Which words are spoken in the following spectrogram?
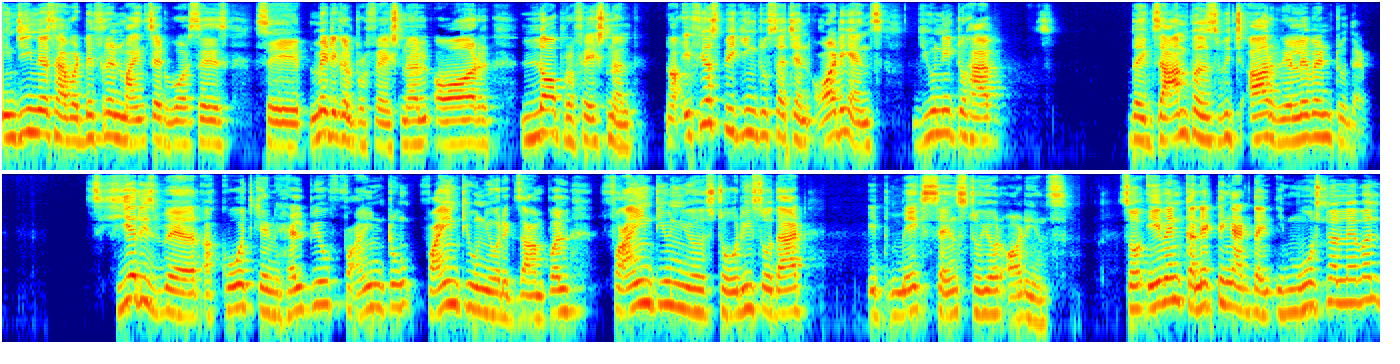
engineers have a different mindset versus say medical professional or law professional now if you're speaking to such an audience you need to have the examples which are relevant to them. Here is where a coach can help you fine tune fine tune your example fine tune your story so that it makes sense to your audience. So even connecting at the emotional level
